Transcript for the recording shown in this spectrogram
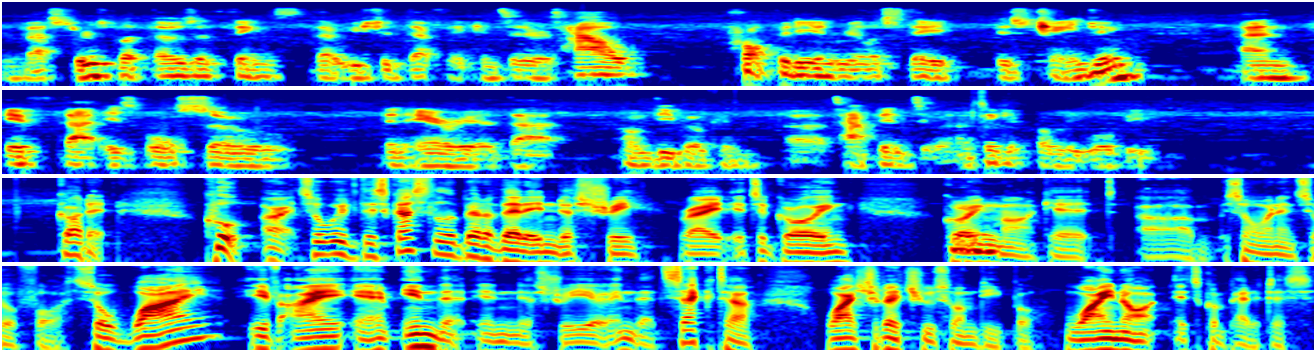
investors, but those are things that we should definitely consider is how property and real estate is changing, and if that is also an area that Home Depot can uh, tap into, and I think it probably will be. Got it. Cool. All right. So we've discussed a little bit of that industry, right? It's a growing, growing market, um, so on and so forth. So why, if I am in that industry or in that sector, why should I choose Home Depot? Why not its competitors?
